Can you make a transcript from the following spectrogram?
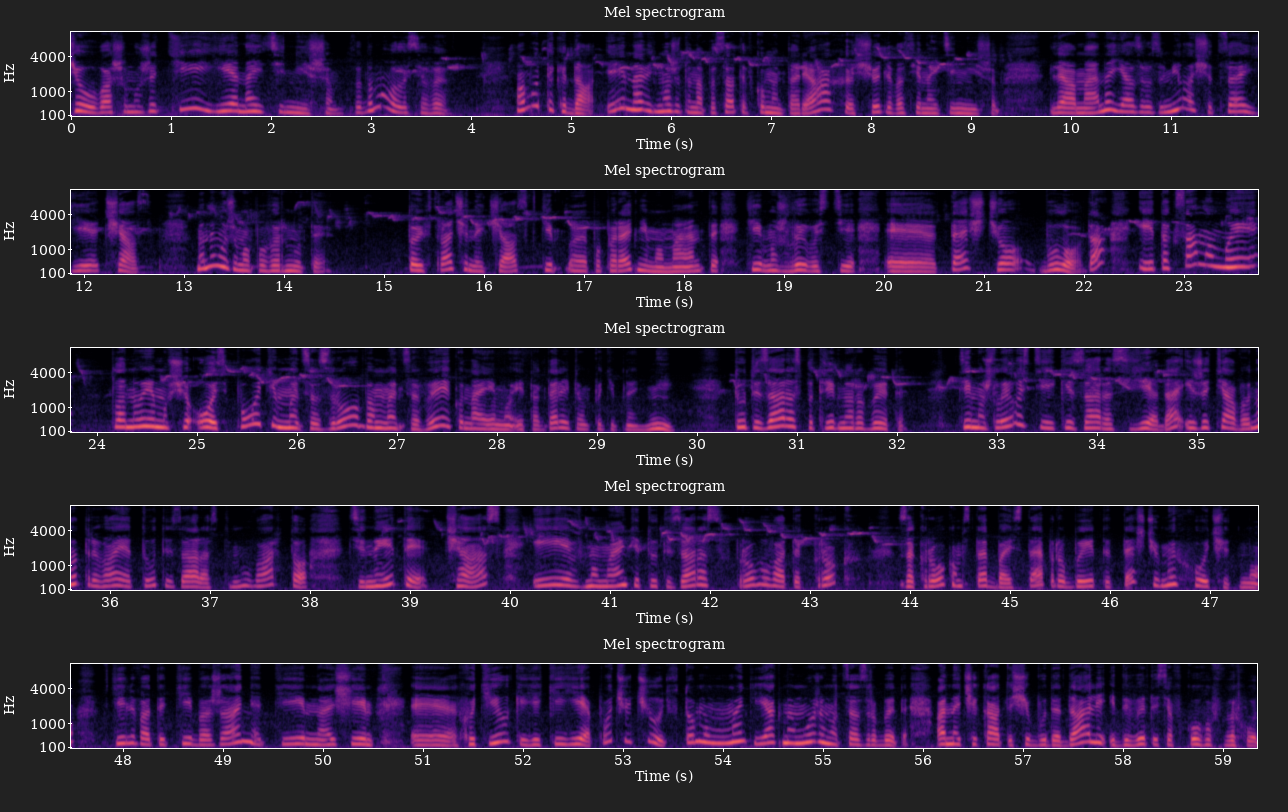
що у вашому житті є найціннішим? Задумувалися ви? Мабуть, таки да. І навіть можете написати в коментарях, що для вас є найціннішим. Для мене я зрозуміла, що це є час. Ми не можемо повернути той втрачений час, в ті е, попередні моменти, ті можливості, е, те, що було. Да? І так само ми плануємо, що ось потім ми це зробимо, ми це виконаємо і так далі, і тому подібне. Ні. Тут і зараз потрібно робити. Ті можливості, які зараз є, да, і життя, воно триває тут і зараз. Тому варто цінити час і в моменті тут і зараз спробувати крок за кроком, степ бай степ робити те, що ми хочемо, втілювати ті бажання, ті наші е, хотілки, які є, по чуть-чуть, в тому моменті, як ми можемо це зробити, а не чекати, що буде далі, і дивитися, в кого виходить.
